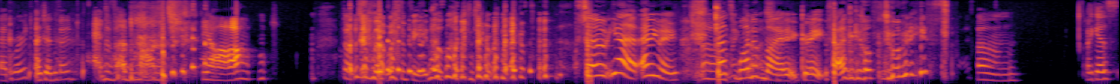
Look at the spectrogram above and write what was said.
Edward? I don't know. Edward? Edward Munch. yeah. Don't share that with me. That's not a German accent. So yeah. Anyway, Oh that's one of my great fangirl stories. Um, I guess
